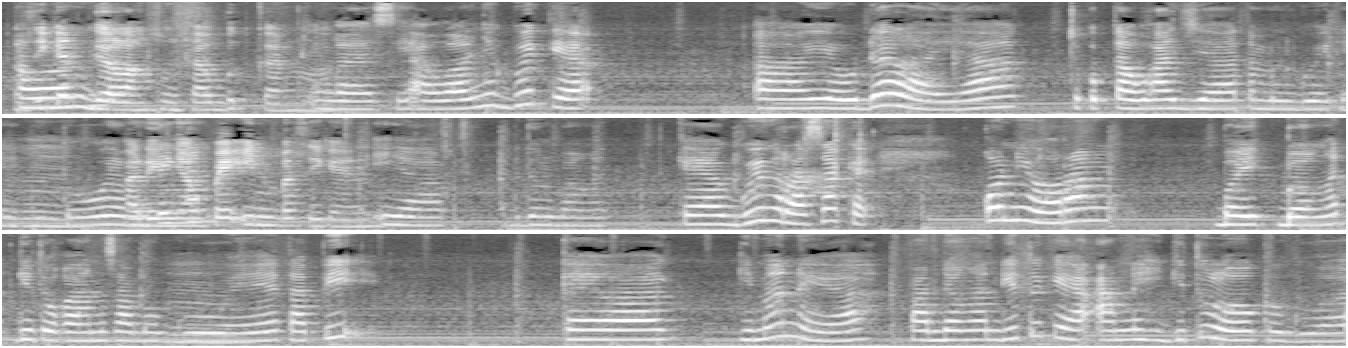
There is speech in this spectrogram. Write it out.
Pasti kan Awalnya- gak langsung cabut kan lo? Enggak sih. Awalnya gue kayak "Ah, ya udahlah ya. Cukup tahu aja temen gue kayak Mm-mm. gitu. Yang ada yang kan- nyampein pasti kan? Iya betul banget. Kayak gue ngerasa kayak kok nih orang baik banget gitu kan sama Hmm. gue? Tapi kayak gimana ya pandangan dia tuh kayak aneh gitu loh ke gue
